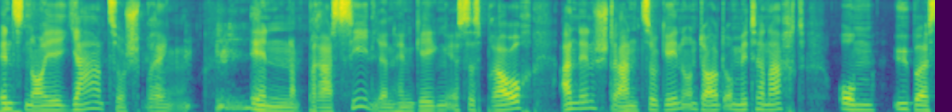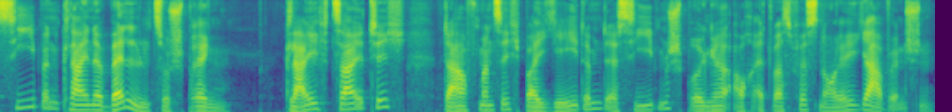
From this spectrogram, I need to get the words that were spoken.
ins neue Jahr zu springen. In Brasilien hingegen ist es Brauch, an den Strand zu gehen und dort um Mitternacht um über sieben kleine Wellen zu springen. Gleichzeitig darf man sich bei jedem der sieben Sprünge auch etwas fürs neue Jahr wünschen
